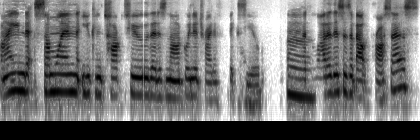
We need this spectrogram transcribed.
Find someone you can talk to that is not going to try to fix you. Mm. A lot of this is about process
